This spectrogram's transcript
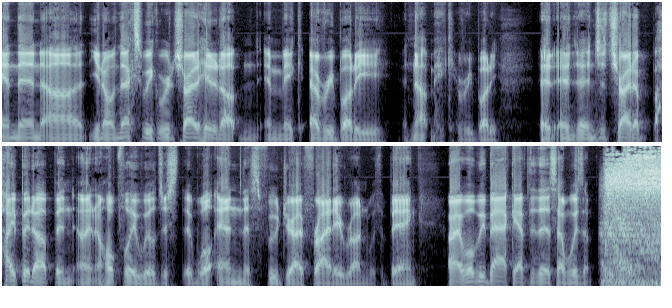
and then uh, you know next week we're gonna try to hit it up and, and make everybody not make everybody and, and, and, just try to hype it up and, and hopefully we'll just we'll end this food drive friday run with a bang all right we'll be back after this on WIZM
